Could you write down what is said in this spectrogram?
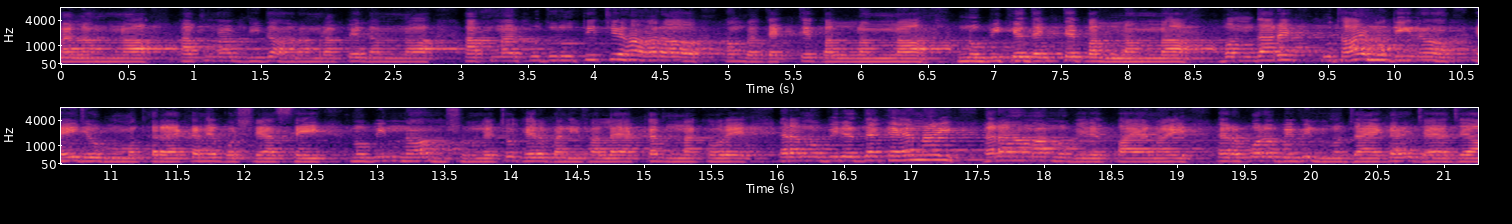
পেলাম না, আপনার দিদার আমরা পেলাম না, আপনার কুদরতি চেহারা আমরা দেখতে পারলাম না, নবীকে দেখতে পারলাম না। বন্দারে, কোথায় মদিনা? এই যে উম্মতেরা এখানে বসে আছে, নবীর নাম শুনলে চোখের পানি ফেলায় কান্না করে। এরা নবীরে দেখে নাই, এরা আমার নবীরে পায় নাই। এরপরে বিভিন্ন জায়গায় যায় যা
